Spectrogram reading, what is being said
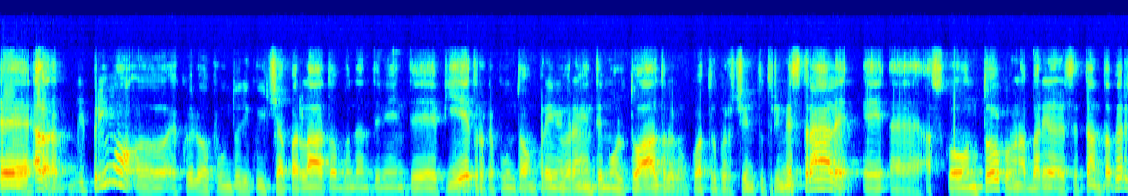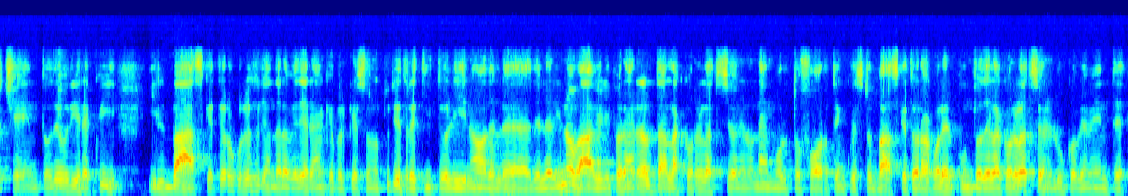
Eh, allora, il primo eh, è quello appunto di cui ci ha parlato abbondantemente Pietro, che appunto ha un premio veramente molto alto, perché un 4% trimestrale e eh, a sconto con una barriera del 70%. Devo dire qui il basket, ero curioso di andare a vedere anche perché sono tutti e tre titoli no, delle, delle, rinnovabili, però in realtà la correlazione non è molto forte in questo basket. Ora, qual è il punto della correlazione? Luca ovviamente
